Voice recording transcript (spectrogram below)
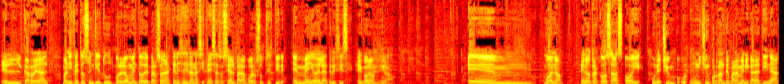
El cardenal manifestó su inquietud por el aumento de personas que necesitan asistencia social para poder subsistir en medio de la crisis económica. Em, bueno, en otras cosas, hoy un hecho, un hecho importante para América Latina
